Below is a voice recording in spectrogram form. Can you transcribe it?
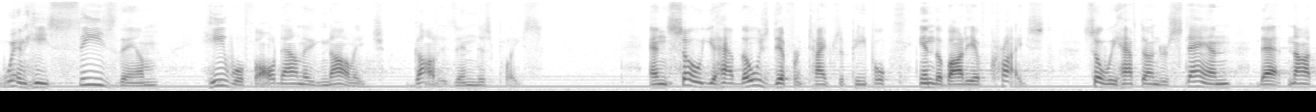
when he sees them, he will fall down and acknowledge God is in this place. And so you have those different types of people in the body of Christ. So we have to understand that not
